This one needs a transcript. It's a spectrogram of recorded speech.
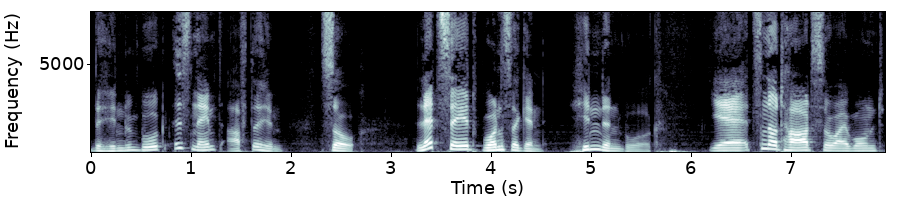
the Hindenburg is named after him. So, let's say it once again Hindenburg. Yeah, it's not hard, so I won't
